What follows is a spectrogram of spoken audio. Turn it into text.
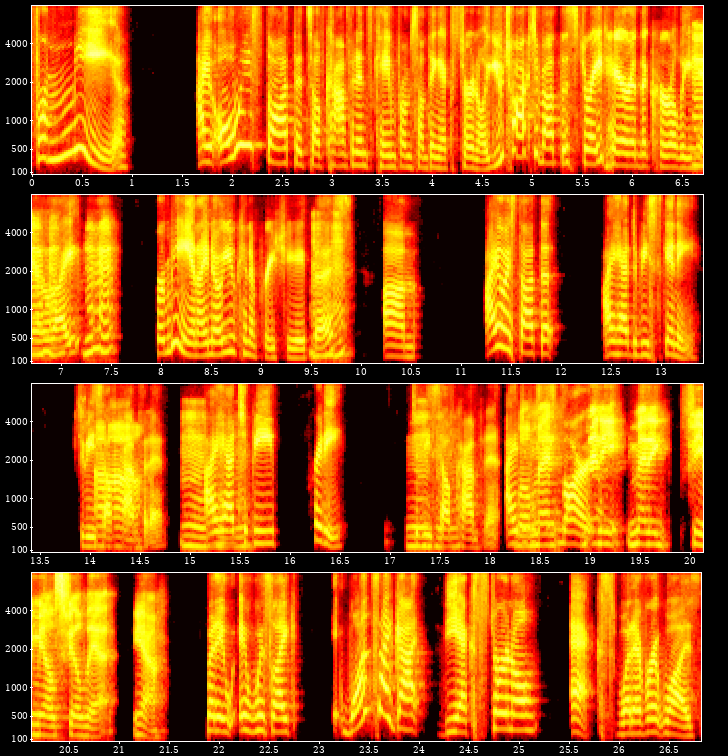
for me I always thought that self-confidence came from something external. You talked about the straight hair and the curly hair, mm-hmm, right? Mm-hmm. For me, and I know you can appreciate this. Mm-hmm. Um, I always thought that I had to be skinny to be self confident. Uh, mm-hmm. I had to mm-hmm. be pretty to mm-hmm. be self confident. I had well, to be many, smart. Many many females feel that. Yeah. But it it was like once I got the external X, whatever it was,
